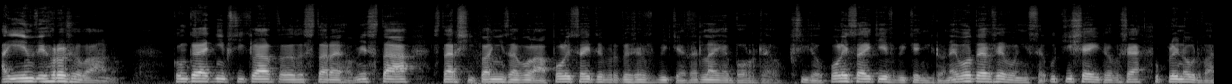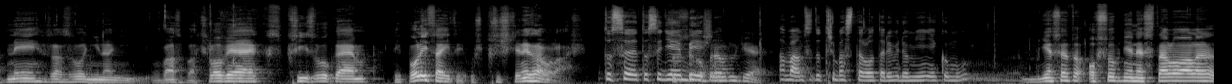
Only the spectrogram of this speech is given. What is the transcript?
a je jim vyhrožováno. Konkrétní příklad ze starého města. Starší paní zavolá policajty, protože v bytě vedle je bordel. Přijdou policajti, v bytě nikdo neotevře, oni se utišejí, dobře. Uplynou dva dny, zazvoní na ní vazba člověk s přízvukem. Ty policajty už příště nezavoláš. To se, to se děje to se běžně. opravdu děje. A vám se to třeba stalo tady v domě někomu? Mně se to osobně nestalo, ale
